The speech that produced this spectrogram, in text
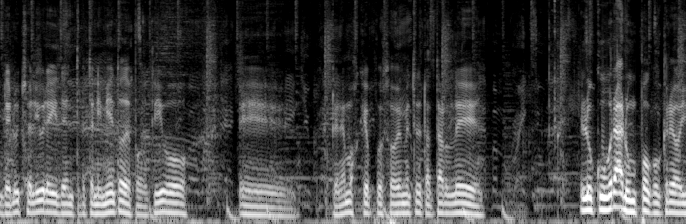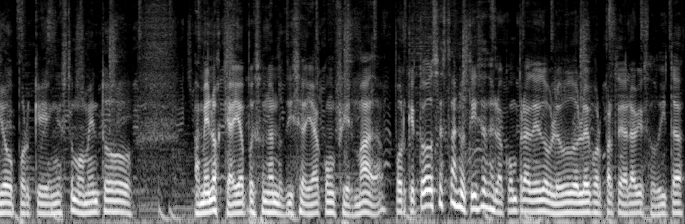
de lucha libre y de entretenimiento deportivo eh, tenemos que pues obviamente tratar de lucubrar un poco creo yo porque en este momento a menos que haya pues una noticia ya confirmada, porque todas estas noticias de la compra de WWE por parte de Arabia Saudita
